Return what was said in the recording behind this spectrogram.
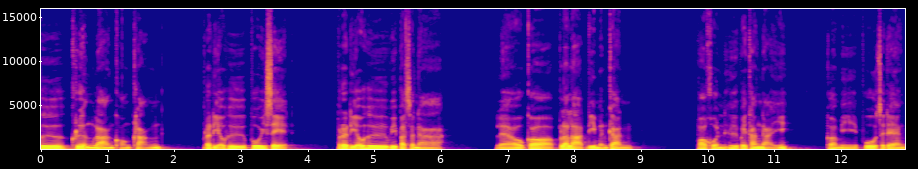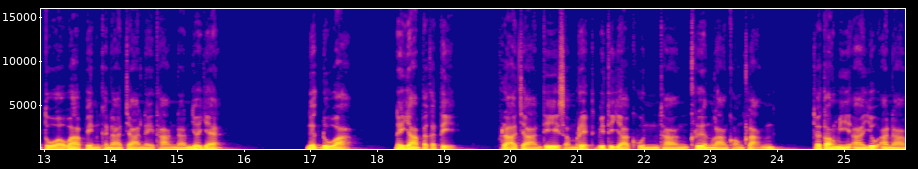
คือเครื่องรางของขลัง ประเดี๋ยวคือผู้วิเศษ ประเดี๋ยวคือวิปัสนา แล้วก็ประหลาดดีเหมือนกัน พอคนฮือไปทางไหน ก็มีผู้แสดงตัวว่าเป็นคณาจารย์ในทางนั้นเยอะแยะ นึกดูว่า ในยามปกติ พระอาจารย์ที่สำเร็จวิทยาคุณทางเครื่องรางของขลัง จะต้องมีอายุอานาม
